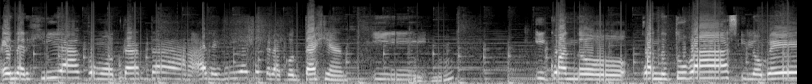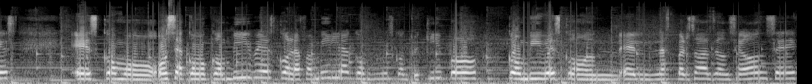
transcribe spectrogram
energía, como tanta alegría que te la contagian. Y, y cuando, cuando tú vas y lo ves, es como, o sea, como convives con la familia, convives con tu equipo, convives con las personas de 11-11,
